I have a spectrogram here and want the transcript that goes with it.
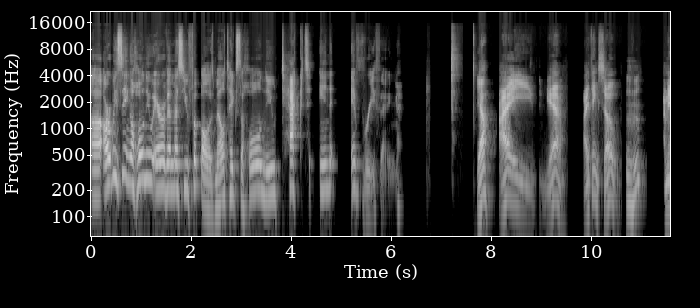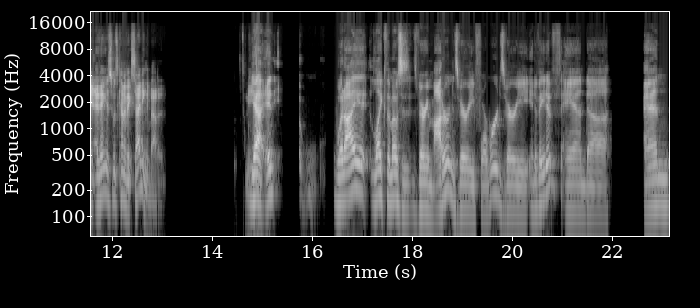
uh, are we seeing a whole new era of MSU football as Mel takes a whole new tact in everything? Yeah. I yeah, I think so. hmm I mean, I think this was kind of exciting about it. I mean, Yeah, and uh, what I like the most is it's very modern, it's very forward, it's very innovative, and uh and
